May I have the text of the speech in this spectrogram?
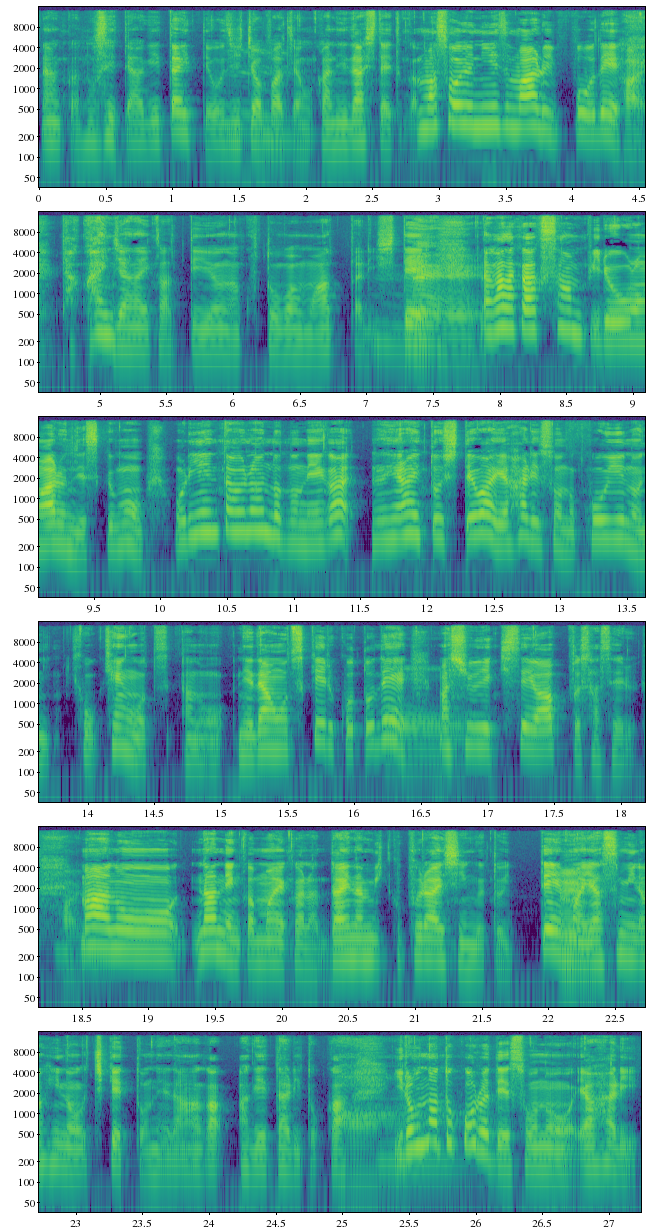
なんか乗せてあげたいっておじいちゃんおばあちゃんお金出したりとか、まあ、そういうニーズもある一方で、はい。高いんじゃないかっていうような言葉もあったりして。ええ。なかなか賛否両論あるんですけども、オリエンタルランドの願い狙いとしては、やはりそのこういうのにこう券をつあの値段をつけることおでー、まあ、収益性をアップさせる。はい。まああの何年か前からダイナミックプライシングといって、ええまあ、休みの日のチケットの値段上が上げたりとかあいろんなところでそのやはり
